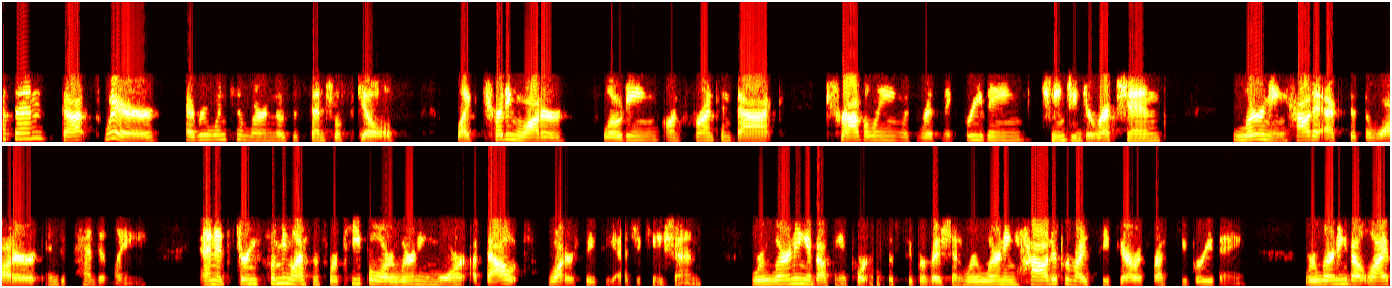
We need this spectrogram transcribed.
lesson, that's where everyone can learn those essential skills like treading water, floating on front and back, traveling with rhythmic breathing, changing directions, learning how to exit the water independently. And it's during swimming lessons where people are learning more about water safety education. We're learning about the importance of supervision. We're learning how to provide CPR with rescue breathing. We're learning about life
